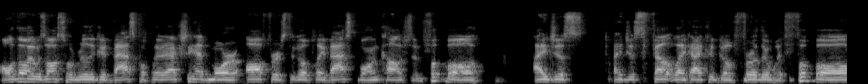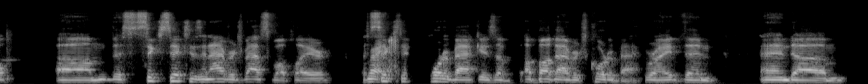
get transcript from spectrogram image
although I was also a really good basketball player, I actually had more offers to go play basketball in college than football. I just, I just felt like I could go further with football. Um, the six six is an average basketball player. A right. six six quarterback is a above average quarterback, right? Then, and um,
